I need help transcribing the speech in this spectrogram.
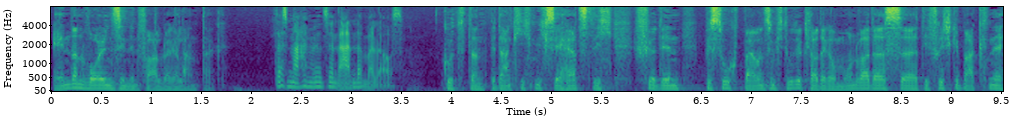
ändern? Wollen Sie in den Vorarlberger Landtag? Das machen wir uns ein andermal aus. Gut, dann bedanke ich mich sehr herzlich für den Besuch bei uns im Studio. Claudia Gamon war das, äh, die frisch gebackene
